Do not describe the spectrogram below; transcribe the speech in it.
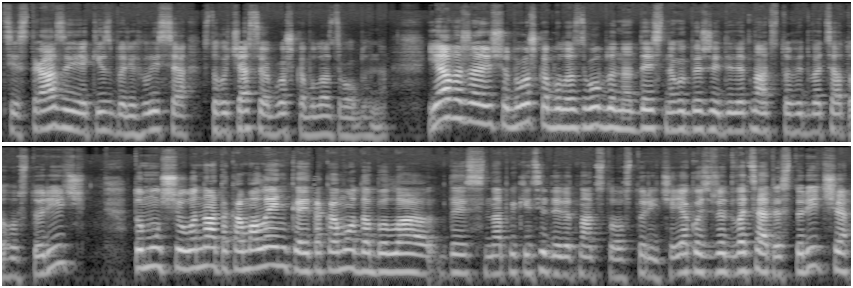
ці стрази, які зберіглися з того часу, як брошка була зроблена. Я вважаю, що брошка була зроблена десь на рубежі 19 і 20 сторіч, тому що вона така маленька і така мода була десь наприкінці 19 сторіччя. Якось вже 20 сторіччя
